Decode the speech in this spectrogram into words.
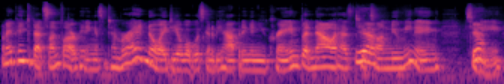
when i painted that sunflower painting in september i had no idea what was going to be happening in ukraine but now it has takes Yeah. on new meaning to Yeah. me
